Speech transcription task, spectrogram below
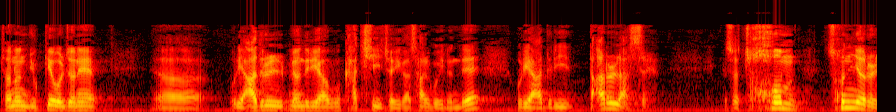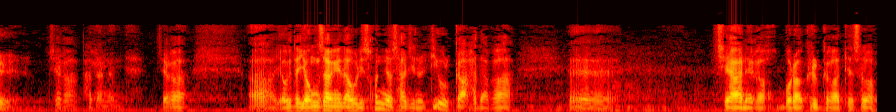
저는 6개월 전에 어, 우리 아들 며느리하고 같이 저희가 살고 있는데 우리 아들이 딸을 낳았어요. 그래서 처음 손녀를 제가 받았는데 제가 아, 여기다 영상에다 우리 손녀 사진을 띄울까 하다가 에, 제 아내가 뭐라 그럴 것 같아서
